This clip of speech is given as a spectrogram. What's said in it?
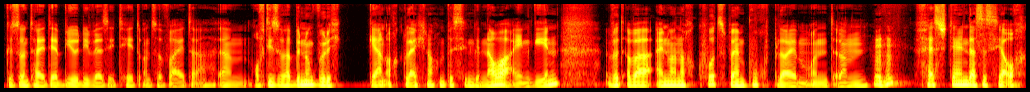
Gesundheit der Biodiversität und so weiter. Ähm, auf diese Verbindung würde ich gern auch gleich noch ein bisschen genauer eingehen, wird aber einmal noch kurz beim Buch bleiben und ähm, mhm. feststellen, dass es ja auch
